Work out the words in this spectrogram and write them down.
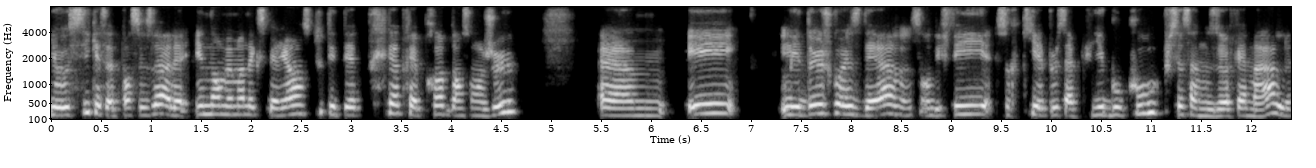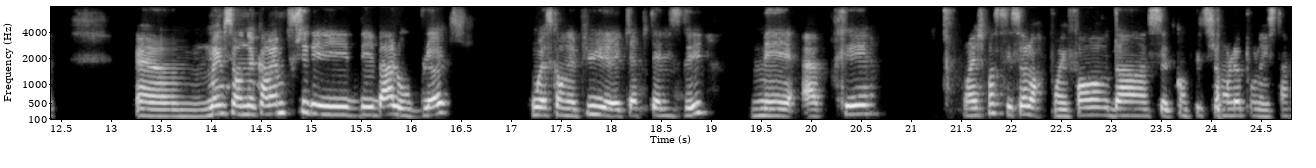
Il y a aussi que cette passeuse-là, elle a énormément d'expérience. Tout était très, très propre dans son jeu. Euh, et les deux joueuses d'elle sont des filles sur qui elle peut s'appuyer beaucoup. Puis ça, ça nous a fait mal. Euh, même si on a quand même touché des, des balles au bloc, où est-ce qu'on a pu euh, capitaliser. Mais après, ouais, je pense que c'est ça leur point fort dans cette compétition-là pour l'instant.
